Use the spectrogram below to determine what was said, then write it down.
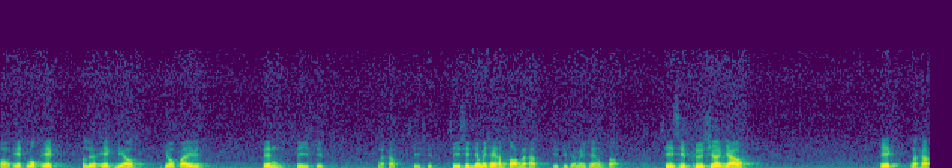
2x ลบ x ก็เหลือ x เดียว โยกไปเป็น 40 นะครับ 40 40 ยังไม่ใช่คำตอบนะครับ 40 ยังไม่ใช่คำตอบ 40 คือเชือกยาว x นะครับ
